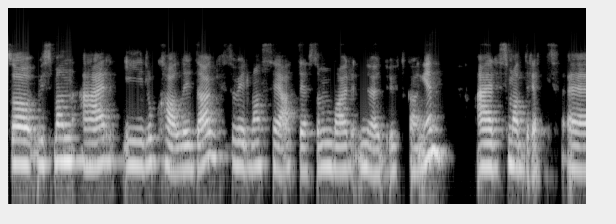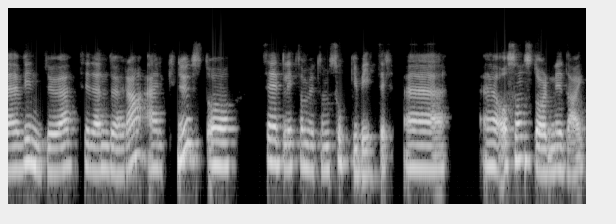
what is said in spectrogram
Så hvis man er i lokalet i dag, så vil man se at det som var nødutgangen, er smadret. Eh, vinduet til den døra er knust og ser litt som ut som sukkerbiter. Eh, og sånn står den i dag.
